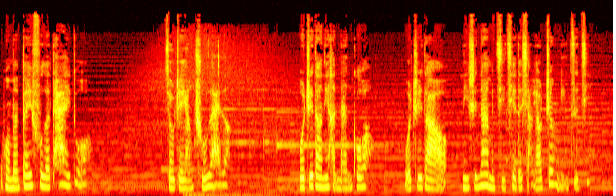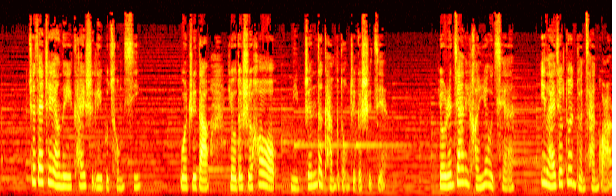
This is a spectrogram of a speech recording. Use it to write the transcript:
我们背负了太多。就这样出来了。我知道你很难过，我知道你是那么急切的想要证明自己，却在这样的一开始力不从心。我知道有的时候你真的看不懂这个世界。有人家里很有钱，一来就顿顿餐馆；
